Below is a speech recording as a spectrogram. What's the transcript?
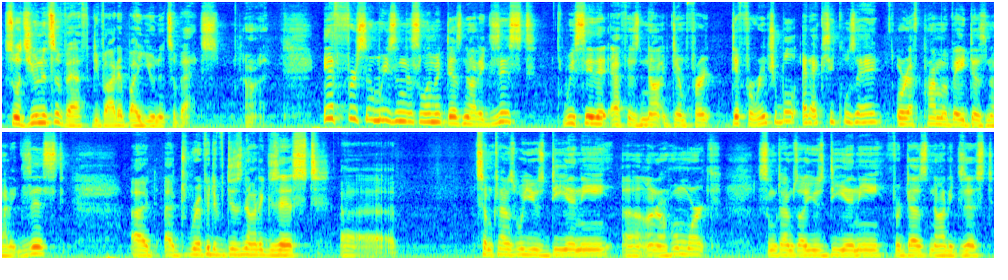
So it's units of f divided by units of x. All right. If for some reason this limit does not exist, we say that f is not differ differentiable at x equals a, or f prime of a does not exist. Uh, a derivative does not exist. Uh, Sometimes we'll use DNE uh, on our homework. Sometimes I'll use DNE for does not exist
